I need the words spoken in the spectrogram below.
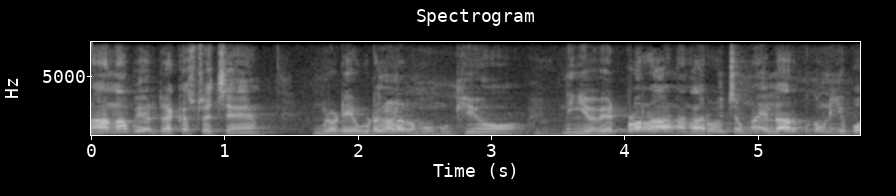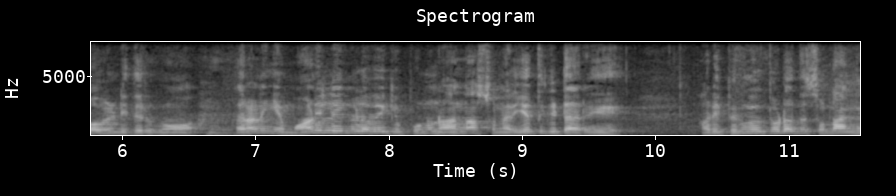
நான் தான் போய் ரெக்வஸ்ட் வச்சேன். உங்களுடைய உடல்நலம் ரொம்ப முக்கியம். நீங்கள் வேட்பாளராக நாங்கள் அறிவிச்சோம்னா எல்லார் பக்கமும் நீங்கள் போக வேண்டியது இருக்கும். அதனால நீங்க மாநிலங்களவைக்கு போகணும் நான் தான் சொன்னேன். ஏற்றுக்கிட்டாரு அப்படி பெருமிதத்தோடு வந்து சொன்னாங்க.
